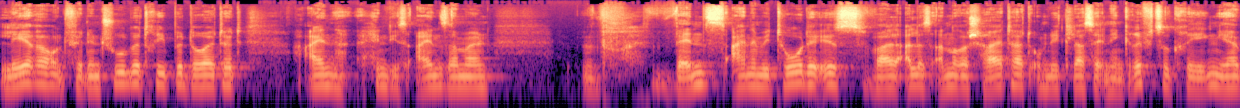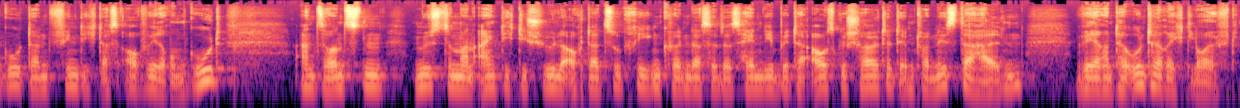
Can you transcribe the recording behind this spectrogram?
Lehrer und für den Schulbetrieb bedeutet. Ein Handys einsammeln, wenn es eine Methode ist, weil alles andere scheitert, um die Klasse in den Griff zu kriegen, ja gut, dann finde ich das auch wiederum gut. Ansonsten müsste man eigentlich die Schüler auch dazu kriegen können, dass sie das Handy bitte ausgeschaltet im Tornister halten, während der Unterricht läuft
